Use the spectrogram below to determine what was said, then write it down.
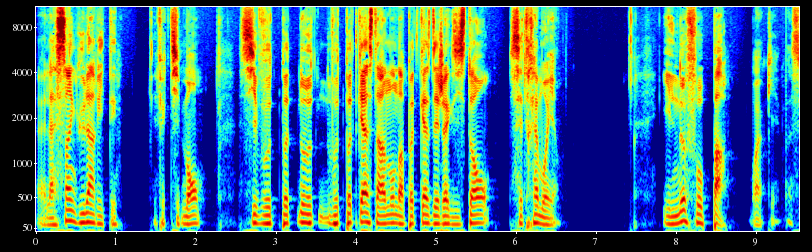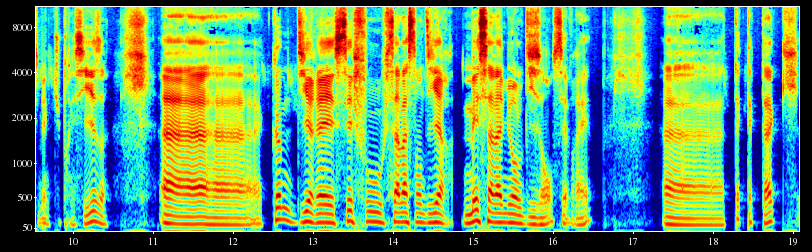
la singularité. Effectivement, si votre, votre podcast a un nom d'un podcast déjà existant, c'est très moyen. Il ne faut pas Ok, bah, c'est bien que tu précises. Euh, comme dirait C'est fou, ça va sans dire, mais ça va mieux en le disant, c'est vrai. Euh, tac, tac, tac.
